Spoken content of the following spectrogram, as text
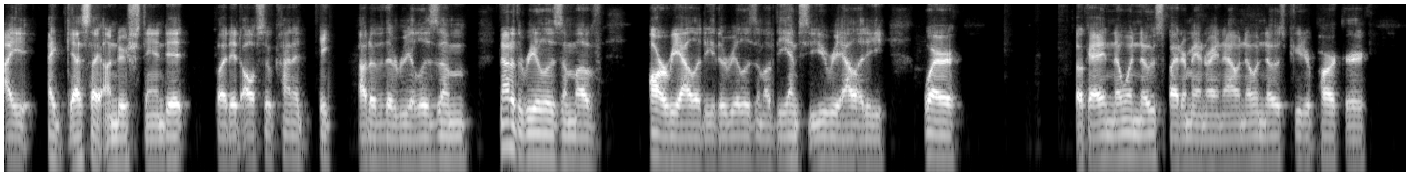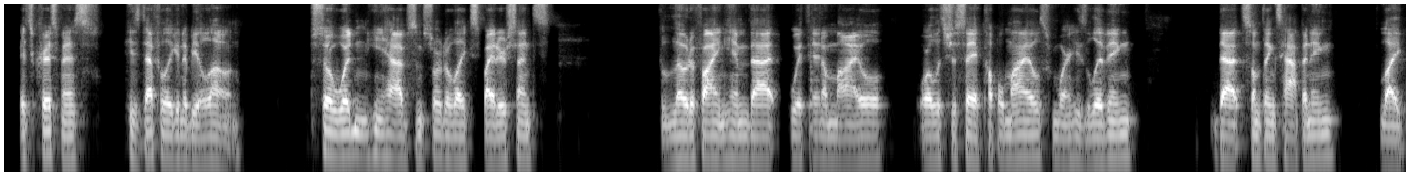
I I guess I understand it, but it also kind of takes out of the realism, not of the realism of our reality, the realism of the MCU reality, where okay, no one knows Spider Man right now. No one knows Peter Parker. It's Christmas. He's definitely going to be alone. So wouldn't he have some sort of like spider sense notifying him that within a mile, or let's just say a couple miles from where he's living, that something's happening? Like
